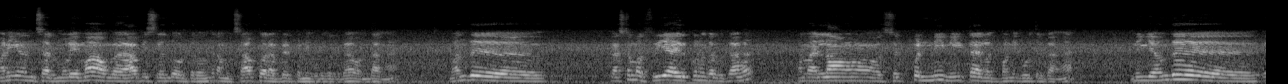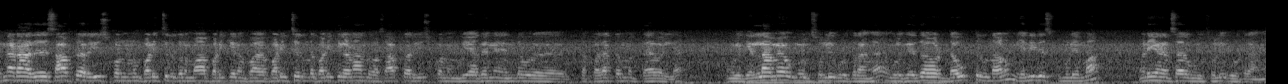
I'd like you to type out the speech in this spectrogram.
மணிகண்டன் சார் மூலயமா அவங்க ஆஃபீஸ்லேருந்து ஒருத்தர் வந்து நமக்கு சாஃப்ட்வேர் அப்டேட் பண்ணி கொடுக்குறதுக்காக வந்தாங்க. வந்து கஸ்டமர் ஃப்ரீயாக இருக்கணுங்கிறதுக்காக நம்ம எல்லாம் செட் பண்ணி நீட்டாக எனக்கு பண்ணி கொடுத்துருக்காங்க. நீங்கள் வந்து என்னடா அது சாஃப்ட்வேர் யூஸ் பண்ணணும் படிச்சிருக்கணுமா படிக்கணும் ப படிச்சிருந்த படிக்கலைன்னா அந்த சாஃப்ட்வேர் யூஸ் பண்ண முடியாதுன்னு எந்த ஒரு பதட்டமும் தேவையில்லை. உங்களுக்கு எல்லாமே உங்களுக்கு சொல்லி கொடுக்குறாங்க. உங்களுக்கு ஏதோ டவுட் இருந்தாலும் எனிடெஸ்க் மூலயமா மணிகண்டன் சார் உங்களுக்கு சொல்லி கொடுக்குறாங்க.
